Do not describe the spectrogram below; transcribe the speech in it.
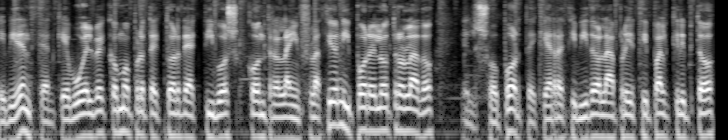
evidencian que vuelve como protector de activos contra la inflación y por el otro lado, el soporte que ha recibido la principal cripto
